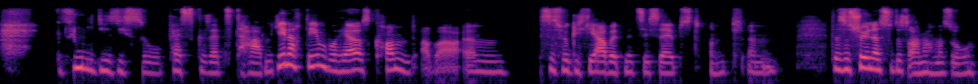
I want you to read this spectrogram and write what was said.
Gefühle, die sich so festgesetzt haben. Je nachdem, woher es kommt, aber ähm, es ist wirklich die Arbeit mit sich selbst. Und ähm, das ist schön, dass du das auch nochmal so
